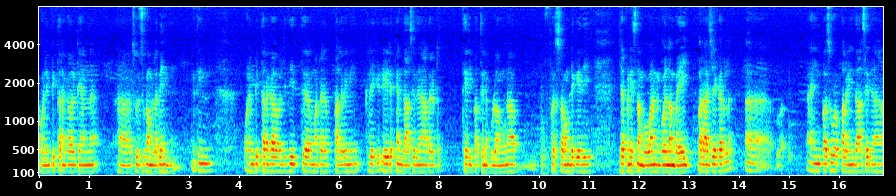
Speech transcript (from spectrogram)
ඔලිම්පික් තරඟාවලට යන්න සුදුසුකම් ලැබෙන්නේ. ඉතින් ඔලිම්පික් තරගාවලියදීත් මට පළවෙනි ක්‍රීඩකයන් 16 දෙනා අතරට තේරිපත් වෙන්න පුළුවන් වුණා. ෆස්ට් රවුන්ඩ් එකේදී ජපනීස් නම්බර් 1 ගෝල් නම්බර් 8 පරාජය කරලා අයින් පසුව පළවෙනි 16 දෙනා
